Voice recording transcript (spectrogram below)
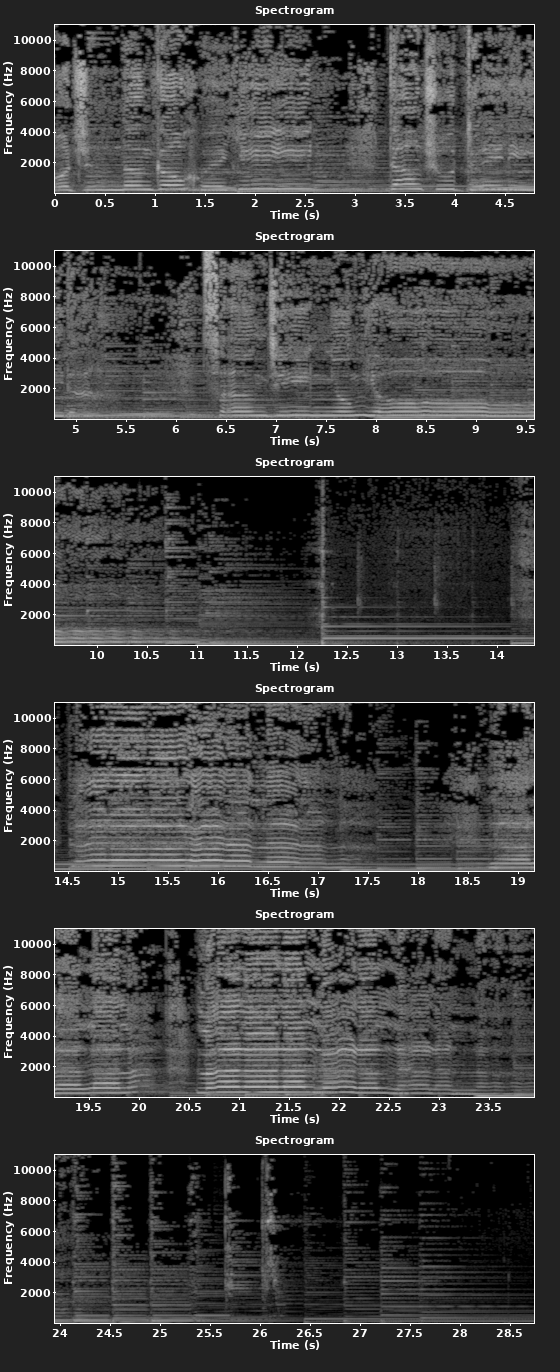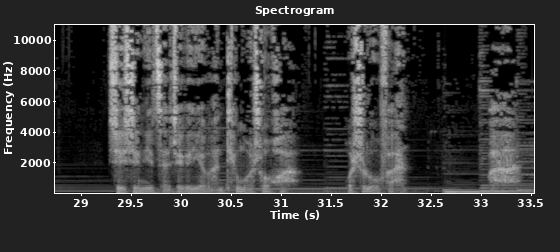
我只能够回忆当初对你的曾经拥有。谢谢你在这个夜晚听我说话，我是陆凡，晚安。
